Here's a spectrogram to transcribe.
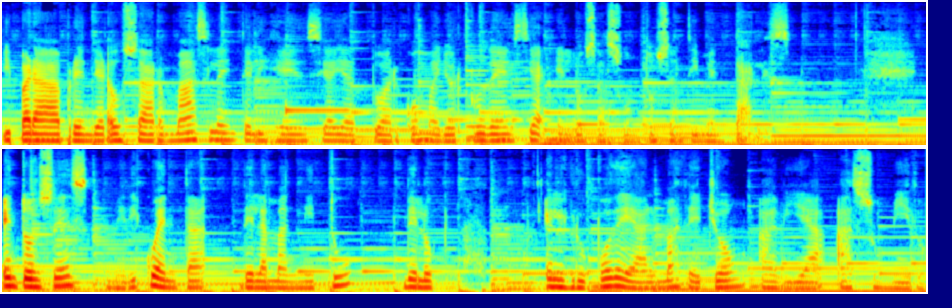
y para aprender a usar más la inteligencia y actuar con mayor prudencia en los asuntos sentimentales. Entonces me di cuenta de la magnitud de lo que el grupo de almas de John había asumido.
